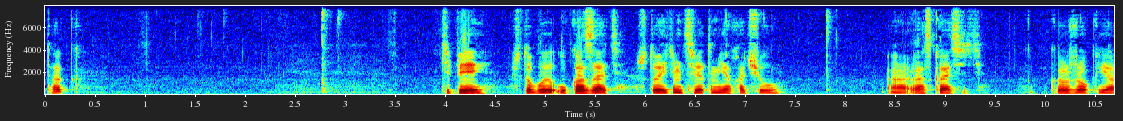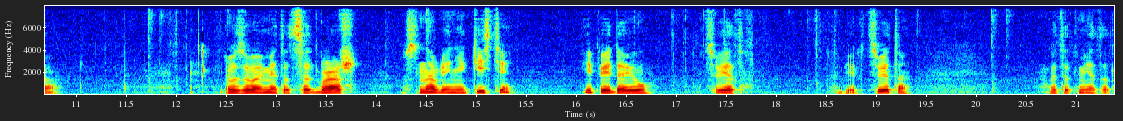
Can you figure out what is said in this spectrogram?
Так. Теперь, чтобы указать, что этим цветом я хочу э, раскрасить кружок, я вызываю метод setBrush установление кисти и передаю цвет, объект цвета в этот метод.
